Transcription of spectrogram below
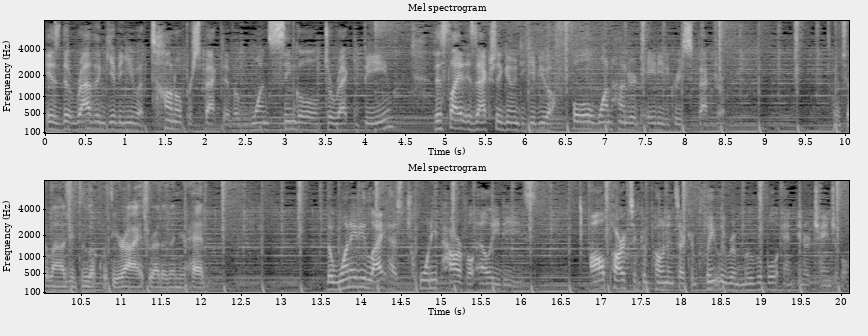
is that rather than giving you a tunnel perspective of one single direct beam, this light is actually going to give you a full 180 degree spectrum. Which allows you to look with your eyes rather than your head. The 180 light has 20 powerful LEDs. All parts and components are completely removable and interchangeable.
